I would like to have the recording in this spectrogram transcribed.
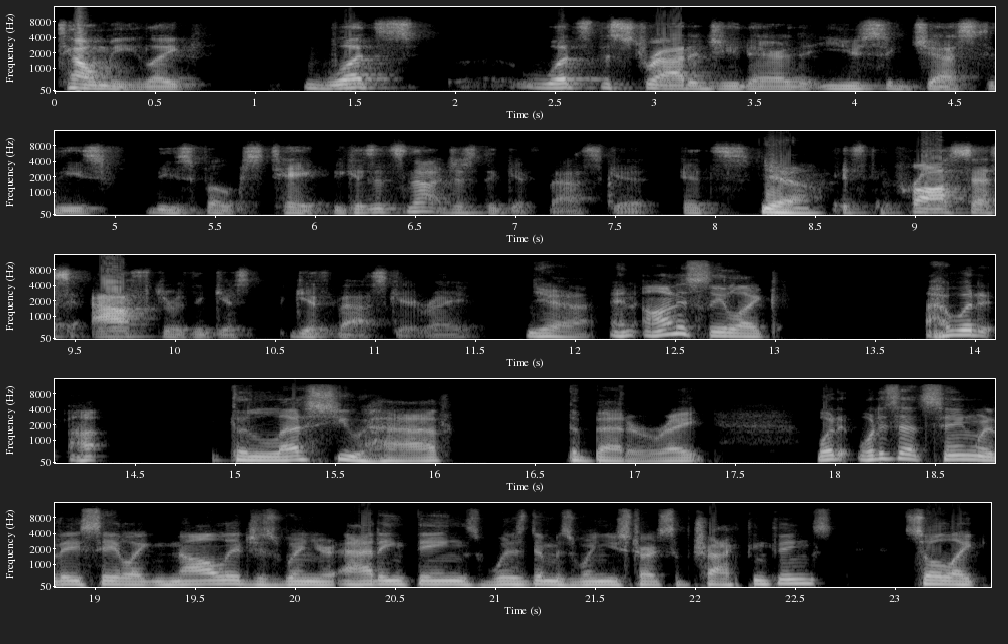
tell me, like, what's what's the strategy there that you suggest these these folks take? Because it's not just the gift basket; it's yeah, it's the process after the gift gift basket, right? Yeah, and honestly, like, I would uh, the less you have, the better, right? What what is that saying where they say like knowledge is when you're adding things, wisdom is when you start subtracting things. So like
